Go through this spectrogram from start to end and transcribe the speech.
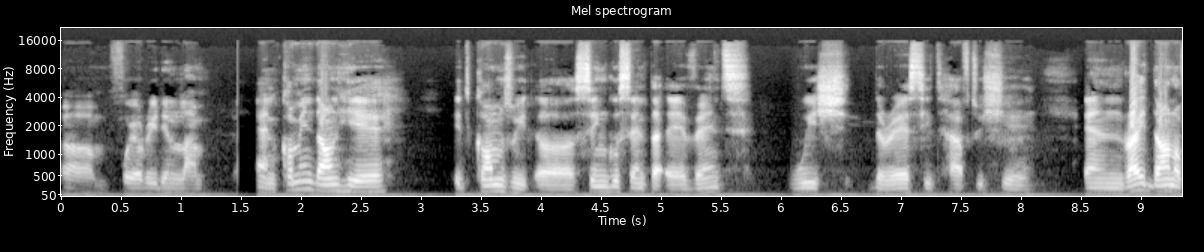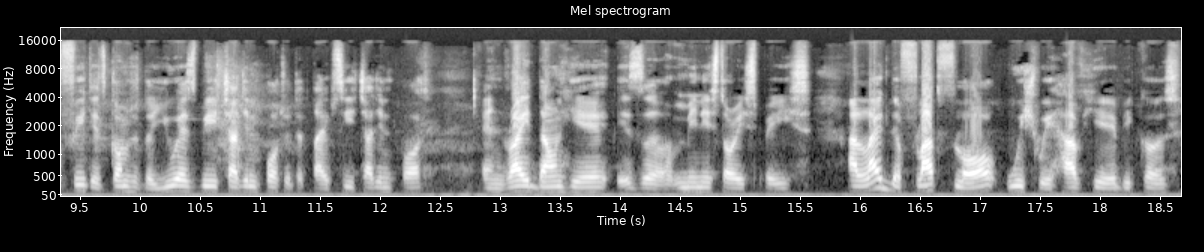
um, for your reading lamp. And coming down here it comes with a single center air vent which the rear seat have to share. And right down of it it comes with a usb charging port with a type c charging port. And right down here is a mini storage space. I like the flat floor which we have here because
